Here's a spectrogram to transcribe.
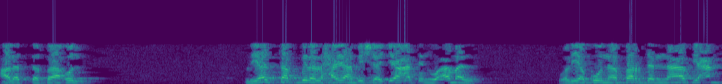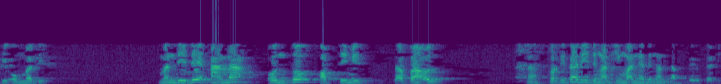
ala tafa'ul. Liyastaqbil al-hayah bisyaja'atin wa amal. Waliyakuna fardan nafi'an fi ummati. Mendidik anak untuk optimis, tafa'ul. Nah, seperti tadi dengan imannya dengan takdir tadi.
